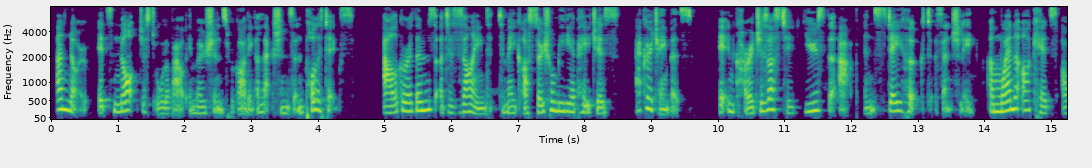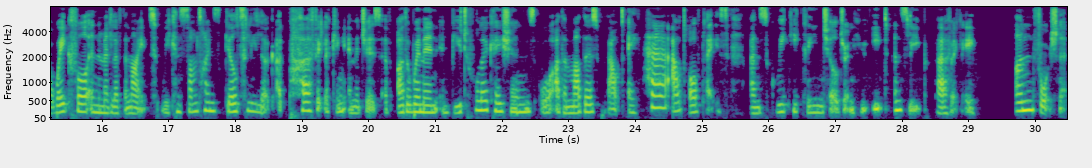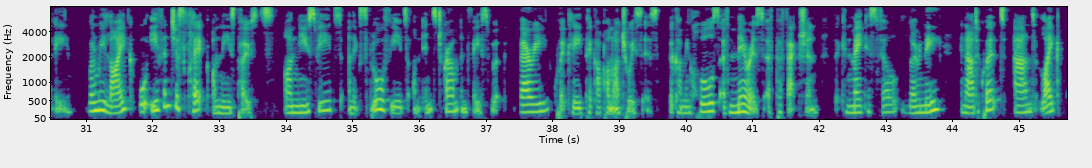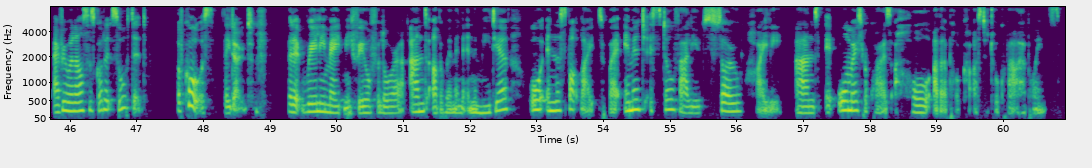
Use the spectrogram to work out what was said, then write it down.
And no, it's not just all about emotions regarding elections and politics. Algorithms are designed to make our social media pages echo chambers. It encourages us to use the app and stay hooked, essentially. And when our kids are wakeful in the middle of the night, we can sometimes guiltily look at perfect looking images of other women in beautiful locations or other mothers without a hair out of place and squeaky clean children who eat and sleep perfectly. Unfortunately, when we like or even just click on these posts, our news feeds and explore feeds on Instagram and Facebook very quickly pick up on our choices, becoming halls of mirrors of perfection that can make us feel lonely, inadequate, and like everyone else has got it sorted. Of course, they don't. But it really made me feel for Laura and other women in the media or in the spotlight, where image is still valued so highly. And it almost requires a whole other podcast to talk about her points.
